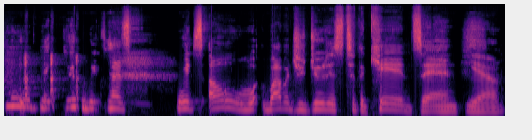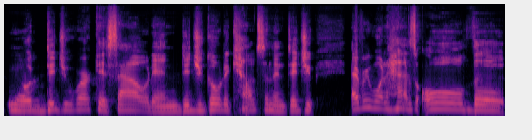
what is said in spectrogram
do, they do because it's oh, why would you do this to the kids? And yeah, you know, did you work this out? And did you go to counseling? And did you? Everyone has all the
